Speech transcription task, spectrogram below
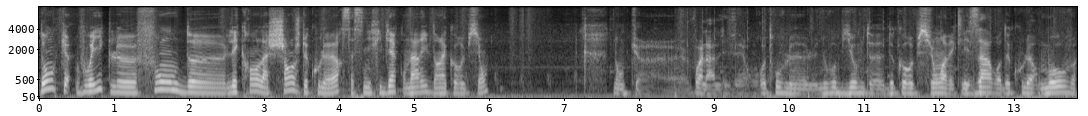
Donc, vous voyez que le fond de l'écran la change de couleur. Ça signifie bien qu'on arrive dans la corruption. Donc, euh, voilà, on retrouve le, nouveau biome de, corruption avec les arbres de couleur mauve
